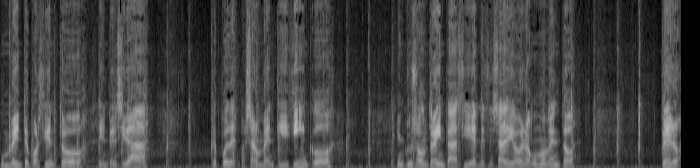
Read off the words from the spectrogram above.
un 20% de intensidad, que puedes pasar un 25, incluso un 30 si es necesario en algún momento. Pero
